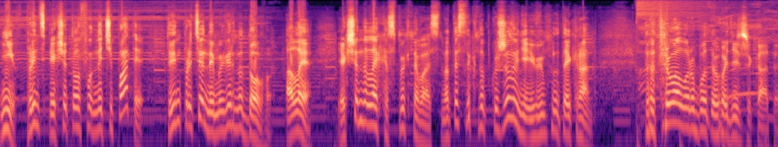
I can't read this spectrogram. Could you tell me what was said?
Ні, в принципі, якщо телефон не чіпати, то він працює неймовірно довго. Але якщо нелегко смикне вас, натиснути кнопку жилення і вимкнути екран, то тривалу роботу годі чекати.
